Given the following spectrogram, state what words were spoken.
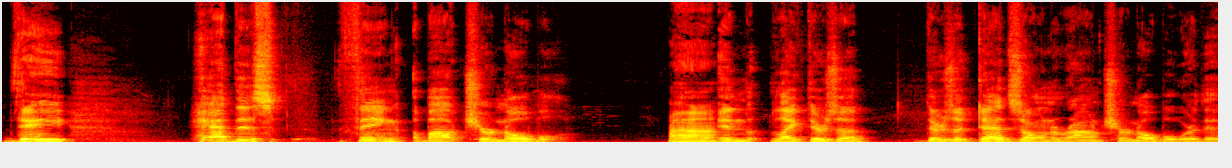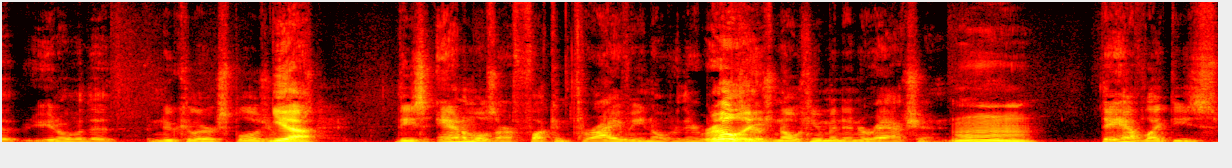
They had this thing about Chernobyl, Uh-huh. and like there's a there's a dead zone around Chernobyl where the you know where the nuclear explosion. Yeah. These animals are fucking thriving over there. Really? There's no human interaction. Mm. They have like these.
